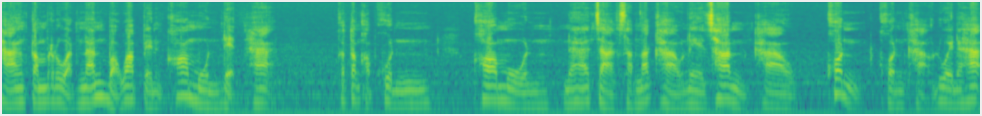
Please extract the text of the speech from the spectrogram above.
ทางตำรวจนั้นบอกว่าเป็นข้อมูลเด็ดฮะก็ต้องขอบคุณข้อมูลนะฮะจากสำนักข่าวเนชั่นข่าวค้นคนข่าวด้วยนะฮะ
